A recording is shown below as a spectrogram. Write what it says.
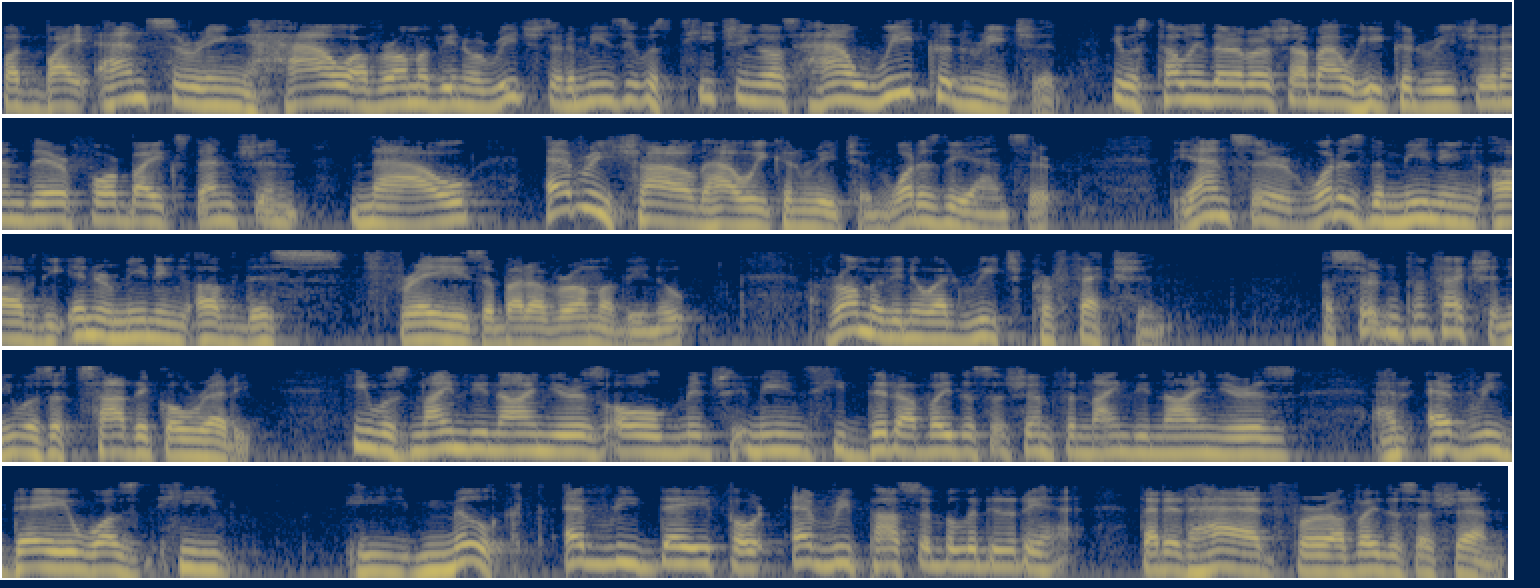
But by answering how Avram Avinu reached it, it means he was teaching us how we could reach it. He was telling the Rebbe Shab how he could reach it, and therefore, by extension, now every child how we can reach it. What is the answer? The answer, what is the meaning of, the inner meaning of this phrase about Avram Avinu? Avram Avinu had reached perfection a certain perfection. He was a tzaddik already. He was 99 years old, which means he did Avodah Hashem for 99 years, and every day was he he milked every day for every possibility that, he ha- that it had for Avodah Hashem.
